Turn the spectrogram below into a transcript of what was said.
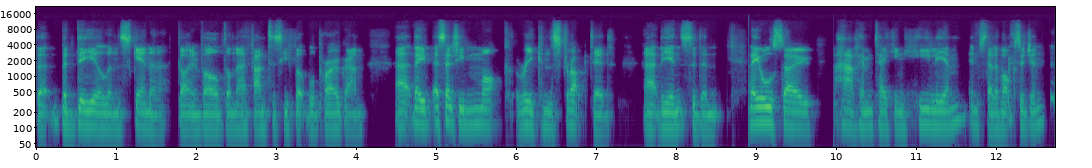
that Baddiel and Skinner got involved on their fantasy football program. Uh, they essentially mock reconstructed uh, the incident. They also have him taking helium instead of oxygen, uh,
